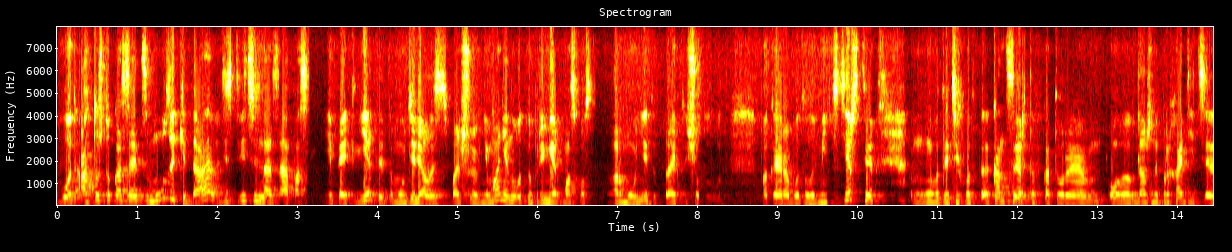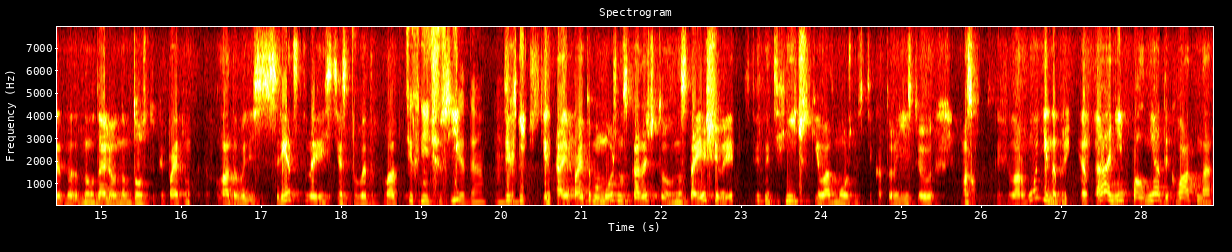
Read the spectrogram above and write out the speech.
Вот. А то, что касается музыки, да, действительно, за последние пять лет этому уделялось большое внимание. Ну вот, например, в Московской филармонии этот проект еще был вот, пока я работала в министерстве, вот этих вот концертов, которые должны проходить э, на удаленном доступе. Поэтому вкладывались средства, естественно, в это вкладывались. Технические, да. Технические, да. И поэтому можно сказать, что в настоящее время действительно технические возможности, которые есть у Московской филармонии, например, да, они вполне адекватно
